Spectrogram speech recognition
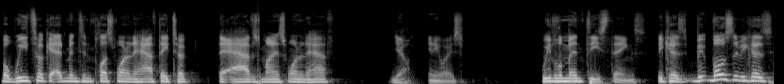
but we took Edmonton plus one and a half. They took the Avs minus one and a half. Yeah. Anyways, we lament these things because mostly because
